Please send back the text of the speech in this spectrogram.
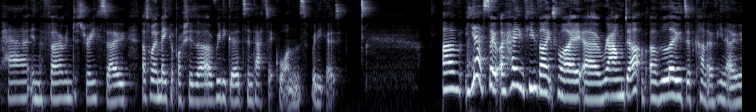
hair in the fur industry. So that's why makeup brushes are really good, synthetic ones, really good. Um, yeah, so I hope you liked my uh, roundup of loads of kind of, you know,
